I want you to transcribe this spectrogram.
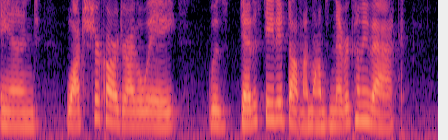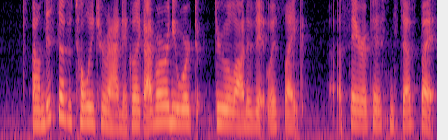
and watched her car drive away was devastated, thought my mom's never coming back. Um, this stuff is totally traumatic. Like I've already worked through a lot of it with like a therapist and stuff, but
